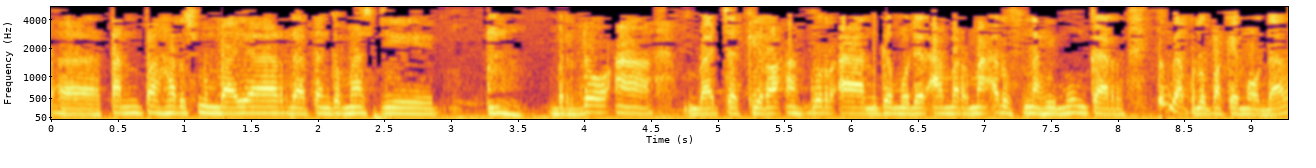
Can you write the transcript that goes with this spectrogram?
eh, tanpa harus membayar datang ke masjid berdoa baca kiraah Quran kemudian amar ma'ruf nahi mungkar itu nggak perlu pakai modal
